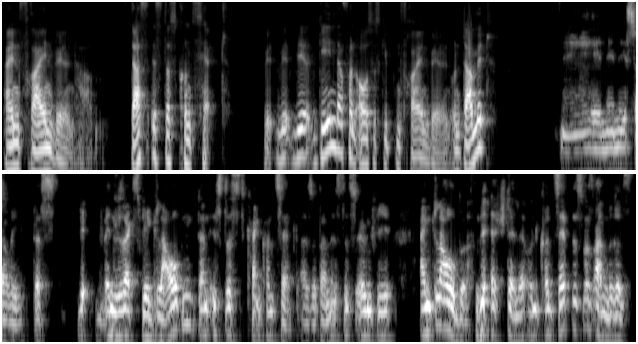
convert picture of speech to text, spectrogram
einen freien Willen haben. Das ist das Konzept. Wir, wir, wir gehen davon aus, es gibt einen freien Willen. Und damit? Nee, nee, nee, sorry. Das, wenn du sagst, wir glauben, dann ist das kein Konzept. Also dann ist es irgendwie ein Glaube an der Stelle. Und Konzept ist was anderes.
